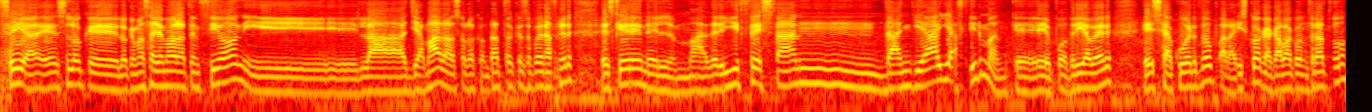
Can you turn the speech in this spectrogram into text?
Sí, es lo que, lo que más ha llamado la atención y las llamadas o los contactos que se pueden hacer es que en el Madrid están, dan ya y afirman que podría haber ese acuerdo para Isco que acaba contrato,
